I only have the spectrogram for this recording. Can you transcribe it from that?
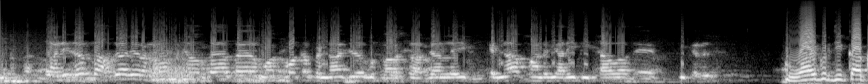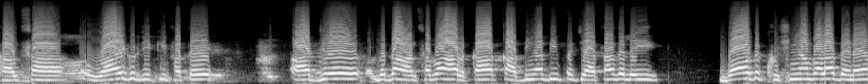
ਹਾਂਜੀ ਸਰ, ਦੱਸ ਦਿਓ ਰੰਗਲਾ ਪੰਜਾਬ ਦਾ ਤੇ ਵੱਖ-ਵੱਖ ਪਿੰਡਾਂ 'ਚ ਵਿਕਾਸ ਕਾਰਜਾਂ ਲਈ ਕਿੰਨਾ ਫੰਡ ਜਾਰੀ ਕੀਤਾ ਵਾ ਤੇ ਕੀ ਕਰੇ ਵਾਹਿਗੁਰੂ ਜੀ ਕਾ ਖਾਲਸਾ, ਵਾਹਿਗੁਰੂ ਜੀ ਕੀ ਫਤਿਹ। ਅੱਜ ਵਿਧਾਨ ਸਭਾ ਹਲਕਾ ਕਾਦੀਆਂ ਦੀ ਪੰਚਾਇਤਾਂ ਦੇ ਲਈ ਬਹੁਤ ਖੁਸ਼ੀਆਂ ਵਾਲਾ ਦਿਨ ਹੈ,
